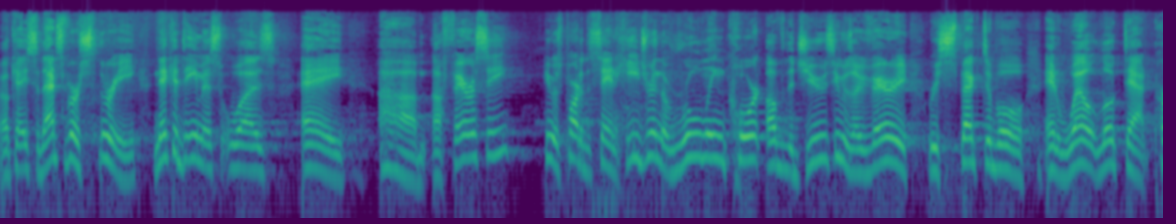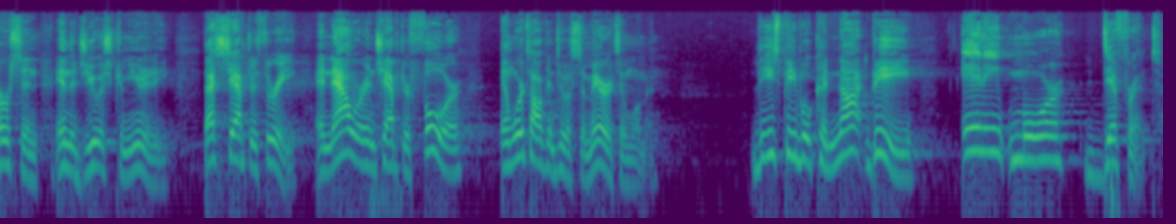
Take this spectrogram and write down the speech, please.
Okay, so that's verse three. Nicodemus was a um, a Pharisee he was part of the Sanhedrin, the ruling court of the Jews. He was a very respectable and well looked at person in the Jewish community. That's chapter three. And now we're in chapter four, and we're talking to a Samaritan woman. These people could not be any more different.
